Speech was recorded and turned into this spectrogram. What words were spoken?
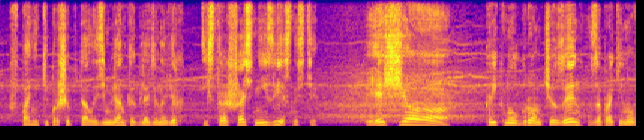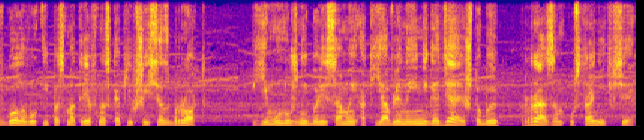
— в панике прошептала землянка, глядя наверх и страшась неизвестности — «Еще!» — крикнул громче Зейн, запрокинув голову и посмотрев на скопившийся сброд. Ему нужны были самые отъявленные негодяи, чтобы разом устранить всех.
